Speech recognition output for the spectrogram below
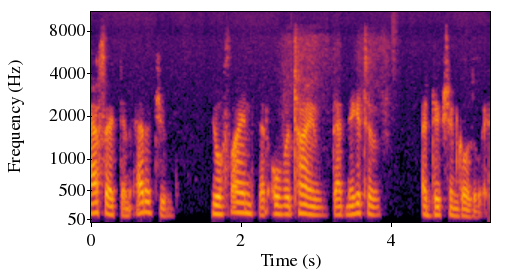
affect and attitude, you'll find that over time that negative addiction goes away.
